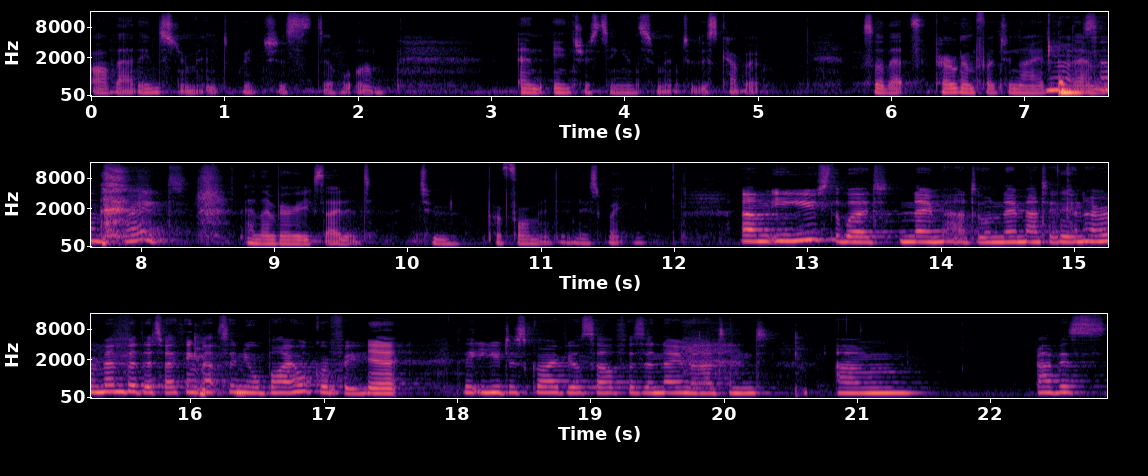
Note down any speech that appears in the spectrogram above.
of that instrument, which is still um, an interesting instrument to discover. So that's the program for tonight, Oh, and, sounds great. and I'm very excited to perform it in this way. Um, you use the word nomad or nomadic, Yeah. and I remember that I think that's in your biography Yeah. that you describe yourself as a nomad, and um, I was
